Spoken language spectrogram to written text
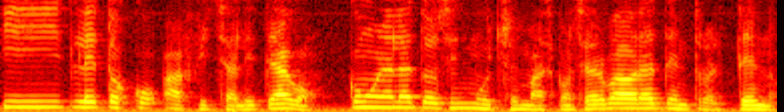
y le tocó a Fichal Thiago, como una de las dosis mucho más conservadoras dentro del techno.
